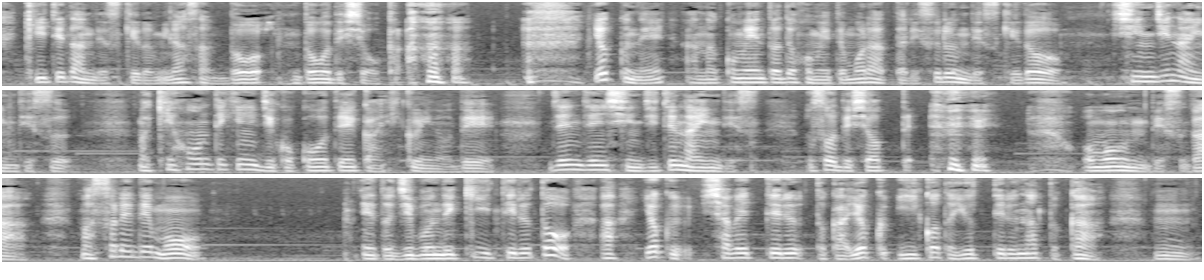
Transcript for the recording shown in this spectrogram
聞いてたんですけど、皆さんどう、どうでしょうか？よくね、あのコメントで褒めてもらったりするんですけど、信じないんです。まあ、基本的に自己肯定感低いので、全然信じてないんです。嘘でしょって 思うんですが、まあ、それでも、えっ、ー、と、自分で聞いてると、あ、よく喋ってるとか、よくいいこと言ってるなとか、うん、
